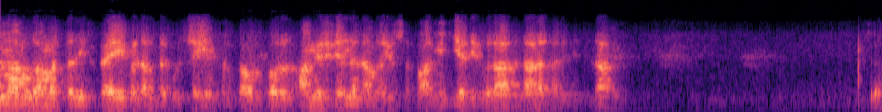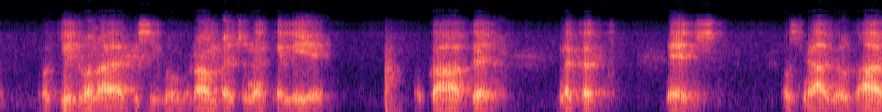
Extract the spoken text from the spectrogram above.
ما هو ببيع ولم شيئا فالقول قول العامر لأن الأمر يستفاد من جهة ولا دلالة على الإطلاق وکیل بنایا کسی کو نام بیچنے کے لیے۔ تو کہا کہ نقد بیچ۔ اس نے آگے ادھار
